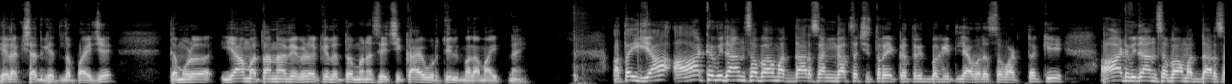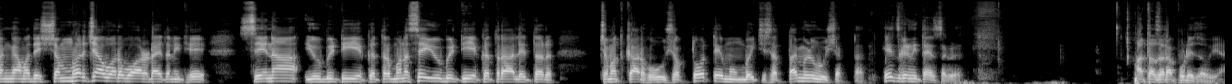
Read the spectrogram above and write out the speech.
हे लक्षात घेतलं पाहिजे. त्यामुळं या मतांना वेगळं केलं तर मनसेची काय उरतील मला माहीत नाही. आता या आठ विधानसभा मतदारसंघाचं चित्र एकत्रित बघितल्यावर असं वाटतं की आठ विधानसभा मतदारसंघामध्ये शंभरच्या वर वॉर्ड आहेत आणि इथे सेना युबीटी एकत्र मनसे युबीटी एकत्र आले तर चमत्कार होऊ शकतो. ते मुंबईची सत्ता मिळवू शकतात. हेच गणित आहे सगळं. आता जरा पुढे जाऊया.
